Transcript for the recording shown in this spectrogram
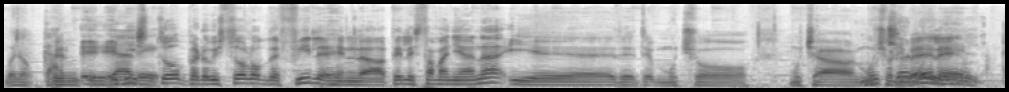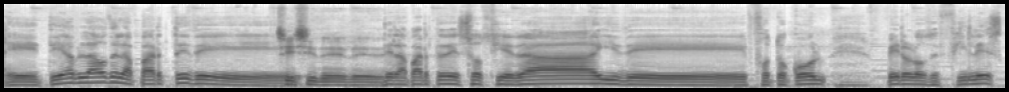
bueno, cantidad he, visto, Pero he visto los desfiles en la tele esta mañana y eh, de, mucho, mucha, mucho, nivel. ¿eh? ¿eh? te he hablado de la parte de... Sí, sí, de, de la parte de sociedad y de fotocall pero los desfiles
